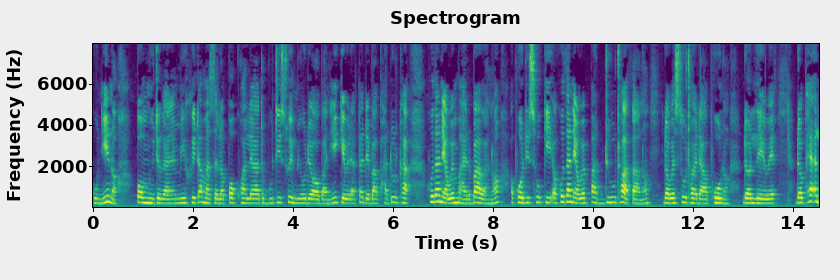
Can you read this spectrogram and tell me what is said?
ကူနီနော်ပေါ်မူတကလည်းမိခိတမဆလပေါခွာလက်တဘူတီဆွေမျိုးတော့ဘာနီကေဝတာတတ်တဲ့ဘာဖာဒုခခုဒနေဝဲမာရပါပါနော်အဖိုဒီဆုကီအခုဒနေဝဲပတ်ဒူးထွာတာနော်တော့ဝဲဆူထွာတာဖိုးနော်တော့လေဝဲတော့ဖဲအ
